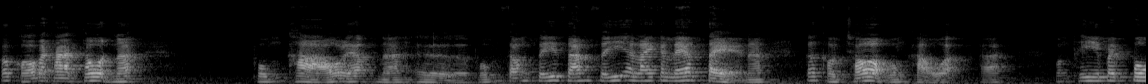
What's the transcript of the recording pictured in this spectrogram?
ก็ขอประทานโทษนะ ผมขาวแล้วนะเออผมสองสีสามสีอะไรกันแล้วแต่นะ ก็เขาชอบของเขาอะ่ะอะ บางทีไปปู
